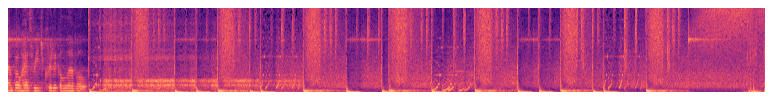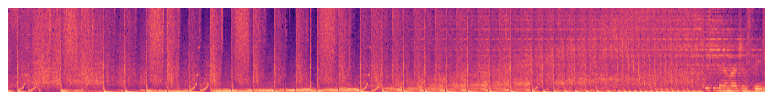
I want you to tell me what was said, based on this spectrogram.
Tempo has reached critical level. This is an emergency.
